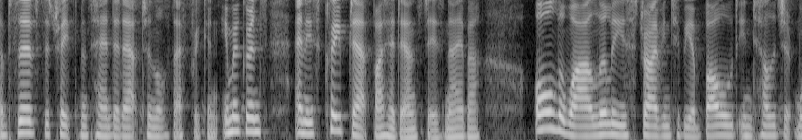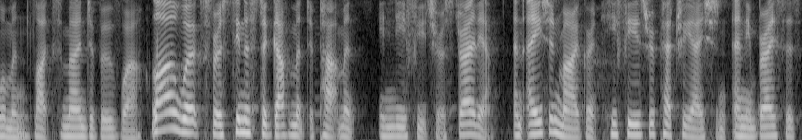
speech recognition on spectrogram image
observes the treatments handed out to North African immigrants, and is creeped out by her downstairs neighbour. All the while, Lily is striving to be a bold, intelligent woman like Simone de Beauvoir. Lyle works for a sinister government department in near future Australia. An Asian migrant, he fears repatriation and embraces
